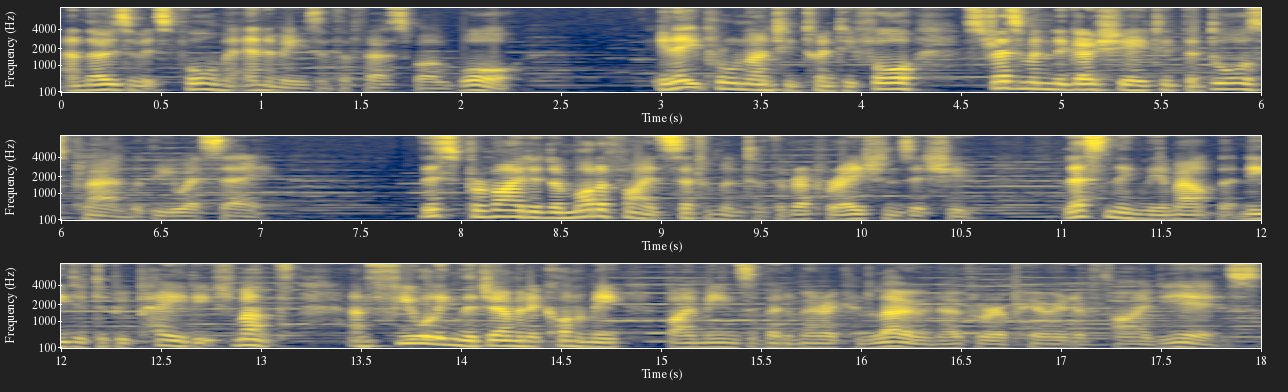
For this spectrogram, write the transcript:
and those of its former enemies of the First World War. In April 1924, Stresemann negotiated the Dawes Plan with the USA. This provided a modified settlement of the reparations issue, lessening the amount that needed to be paid each month and fueling the German economy by means of an American loan over a period of five years.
